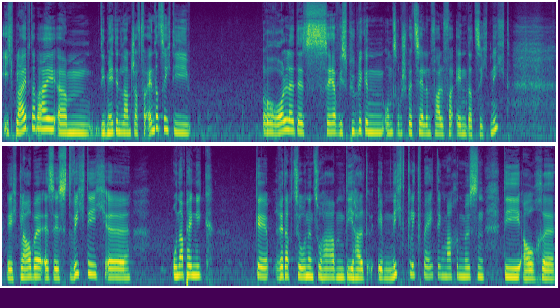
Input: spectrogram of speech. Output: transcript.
ich bleibe dabei, ähm, die Medienlandschaft verändert sich, die Rolle des Service Public in unserem speziellen Fall verändert sich nicht. Ich glaube, es ist wichtig, äh, unabhängig Redaktionen zu haben, die halt eben nicht Clickbaiting machen müssen, die auch äh,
